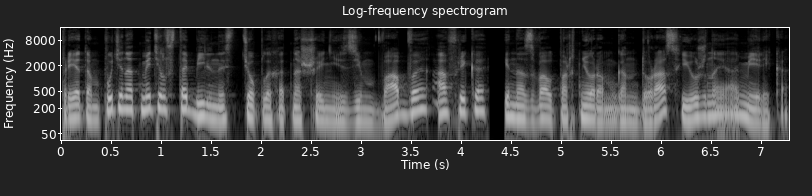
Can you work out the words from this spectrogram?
При этом Путин отметил стабильность теплых отношений с Зимбабве, Африка и назвал партнером Гондурас Южная Америка.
